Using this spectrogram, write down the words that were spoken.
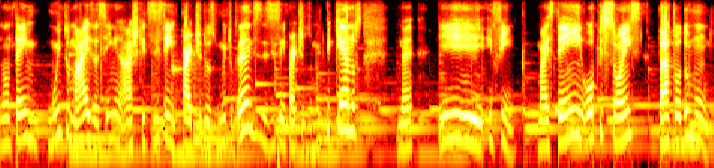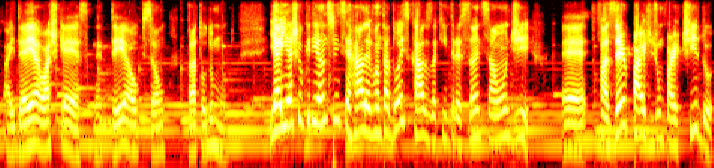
não tem muito mais, assim, acho que existem partidos muito grandes, existem partidos muito pequenos, né, e, enfim, mas tem opções para todo mundo, a ideia eu acho que é essa, né, ter a opção para todo mundo. E aí, acho que eu queria, antes de encerrar, levantar dois casos aqui interessantes, aonde é, fazer parte de um partido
